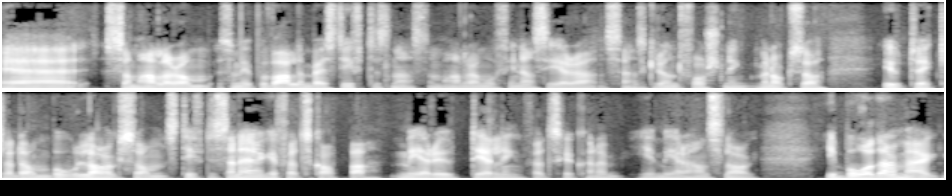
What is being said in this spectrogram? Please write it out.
eh, som, handlar om, som är på Wallenbergstiftelserna, som handlar om att finansiera svensk grundforskning, men också utveckla de bolag som stiftelsen äger för att skapa mer utdelning för att det ska kunna ge mer anslag. I båda de här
